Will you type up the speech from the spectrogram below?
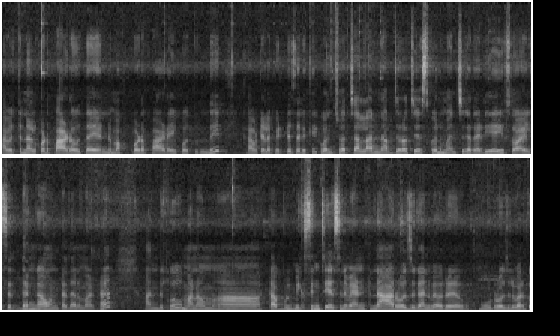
ఆ విత్తనాలు కూడా పాడవుతాయండి మొక్క కూడా పాడైపోతుంది. కాబట్టి ఇలా పెట్టేసరికి కొంచెం చల్లాన్ని అబ్జర్వ్ చేసుకొని మంచిగా రెడీ అయ్యి సాయిల్ సిద్ధంగా ఉంటుంది అందుకు మనం డబ్బులు టబ్బులు మిక్సింగ్ చేసిన వెంటనే ఆ రోజు కానీ మూడు రోజుల వరకు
